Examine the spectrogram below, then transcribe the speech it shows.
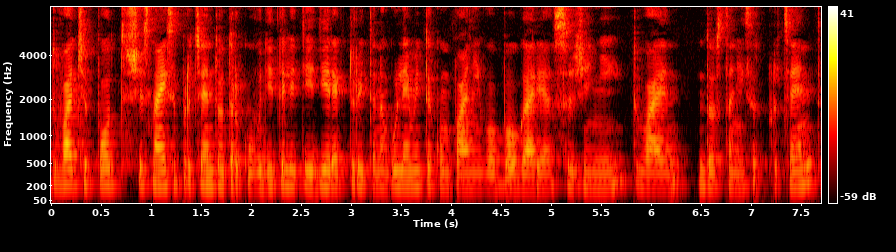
това, че под 16% от ръководителите и директорите на големите компании в България са жени. Това е доста нисък процент.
